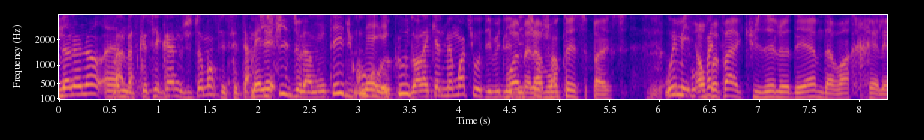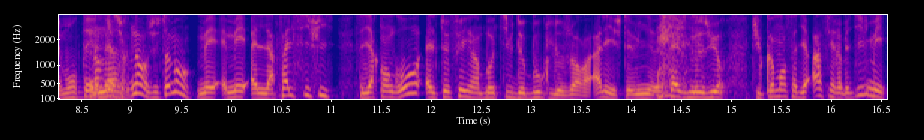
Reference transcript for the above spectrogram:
Non non non. Euh, bah, parce que c'est quand même justement c'est cet artifice de la montée du coup écoute... dans laquelle même moi tu vois au début de l'émission. Ouais mais la montée c'est pas. Oui mais on peut pas accuser l'EDM d'avoir créé les montées. Non, bien sûr non justement mais mais elle la falsifie. C'est-à-dire qu'en gros elle te fait un motif de boucle de genre allez je t'ai mis 16 euh, mesures. Tu commences à dire ah c'est répétitif mais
